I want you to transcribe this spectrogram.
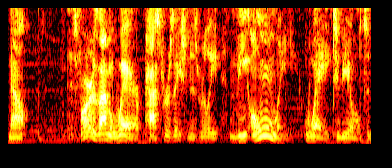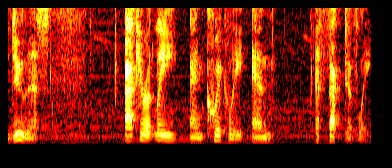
Now, as far as I'm aware, pasteurization is really the only way to be able to do this accurately and quickly and effectively.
